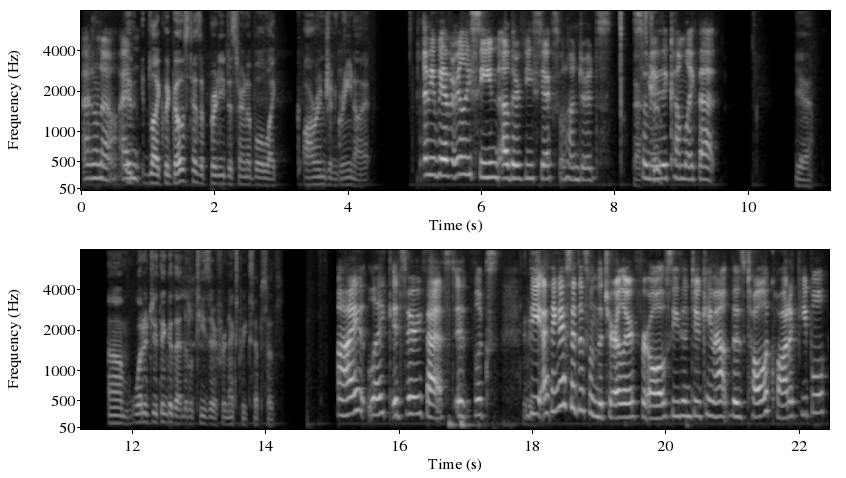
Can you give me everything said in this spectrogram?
I don't know. It, like the ghost has a pretty discernible like orange and green on it. I mean, we haven't really seen other VCX 100s, That's so maybe true. they come like that. Yeah. Um, what did you think of that little teaser for next week's episodes? I like it's very fast. It looks It the is. I think I said this when the trailer for all of season 2 came out. Those tall aquatic people.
